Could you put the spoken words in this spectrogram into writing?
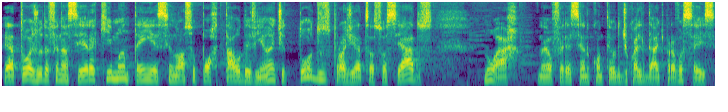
é a tua ajuda financeira que mantém esse nosso portal Deviante, todos os projetos associados no ar, né, oferecendo conteúdo de qualidade para vocês.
